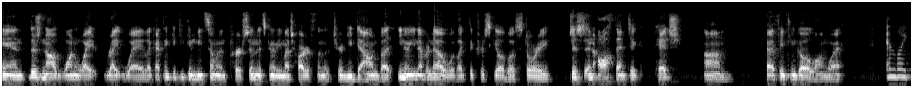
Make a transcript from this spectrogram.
and there's not one right right way like i think if you can meet someone in person it's going to be much harder for them to turn you down but you know you never know with like the chris guillebeau story just an authentic pitch um, i think can go a long way and like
